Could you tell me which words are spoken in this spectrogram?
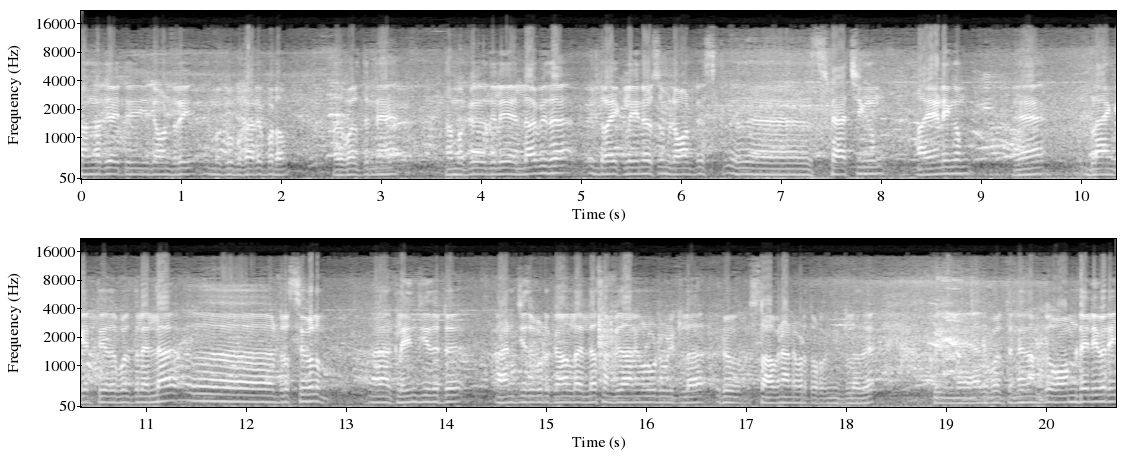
സംഗതിയായിട്ട് ഈ ലോണ്ടറി നമുക്ക് ഉപകാരപ്പെടും. അതുപോലെ തന്നെ നമുക്ക് ഇതിൽ എല്ലാവിധ ഡ്രൈ ക്ലീനേഴ്സും ലോണ്ടറി സ്ക്രാച്ചിങ്ങും അയണിങ്ങും ബ്ലാങ്കറ്റ് അതുപോലത്തെ എല്ലാ ഡ്രസ്സുകളും ക്ലീൻ ചെയ്തിട്ട് ആൻ ചെയ്ത് കൊടുക്കാനുള്ള എല്ലാ സംവിധാനങ്ങളോട് കൂടിയിട്ടുള്ള ഒരു സ്ഥാപനമാണ് ഇവിടെ തുടങ്ങിയിട്ടുള്ളത്. പിന്നെ അതുപോലെ തന്നെ നമുക്ക് home delivery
